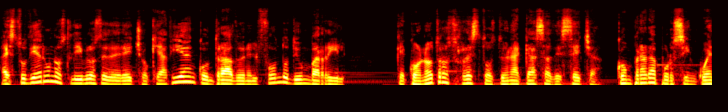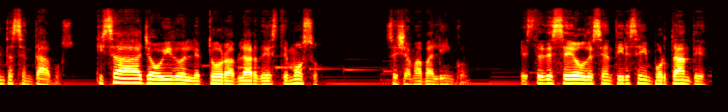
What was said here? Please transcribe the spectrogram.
a estudiar unos libros de derecho que había encontrado en el fondo de un barril que con otros restos de una casa deshecha comprara por 50 centavos. Quizá haya oído el lector hablar de este mozo. Se llamaba Lincoln. Este deseo de sentirse importante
